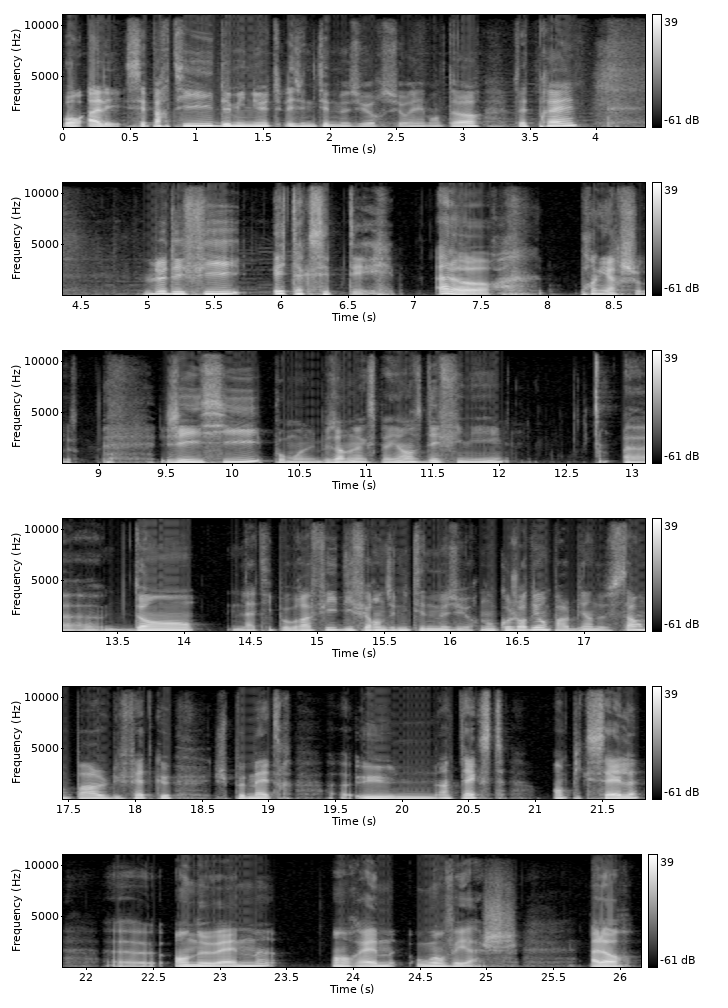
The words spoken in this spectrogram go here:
Bon, allez, c'est parti, deux minutes, les unités de mesure sur Elementor. Vous êtes prêts? Le défi est accepté. Alors, première chose, j'ai ici, pour mon besoin de mon expérience, défini euh, dans la typographie différentes unités de mesure. Donc aujourd'hui, on parle bien de ça, on parle du fait que je peux mettre euh, un texte en pixels, euh, en EM, en REM ou en VH. Alors,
